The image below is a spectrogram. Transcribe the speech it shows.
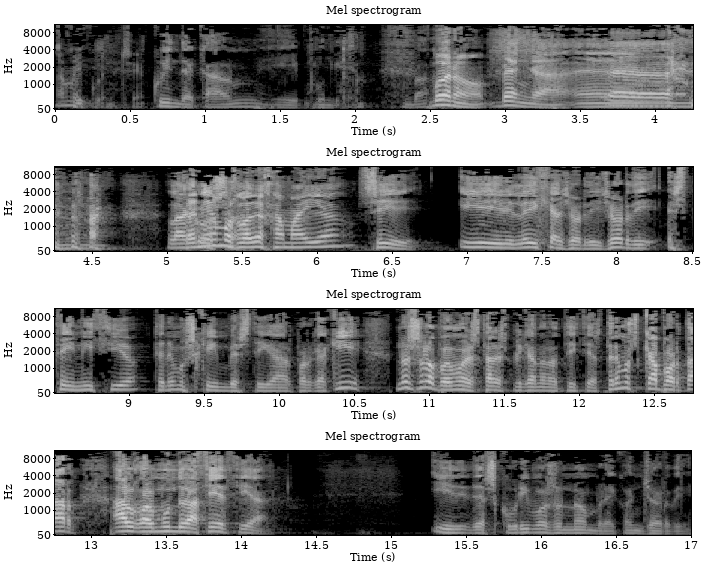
A mí Queen, sí. Queen de Calm y punto. ¿vale? Bueno, venga. eh, Eh, la teníamos cosa. la abeja maya. Sí, y le dije a Jordi, Jordi, este inicio tenemos que investigar, porque aquí no solo podemos estar explicando noticias, tenemos que aportar algo al mundo de la ciencia. Y descubrimos un nombre con Jordi,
